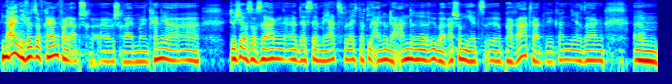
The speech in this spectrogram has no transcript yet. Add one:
Nein, ich würde es auf keinen Fall abschreiben. Man kann ja äh, durchaus auch sagen, äh, dass der März vielleicht noch die eine oder andere Überraschung jetzt äh, parat hat. Wir können ja sagen, ähm,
